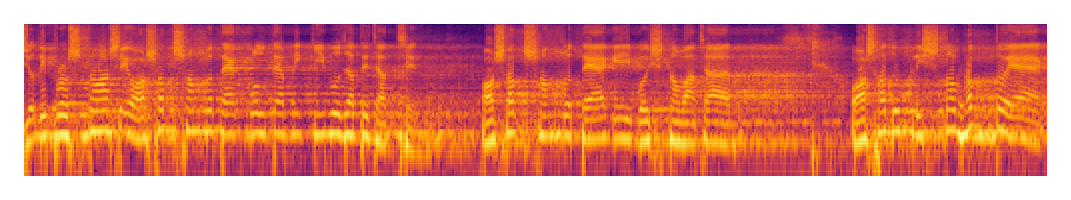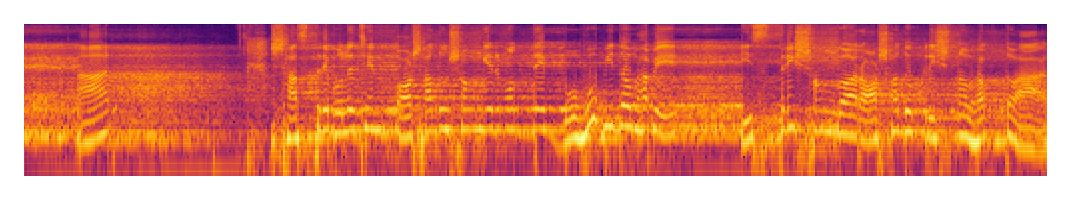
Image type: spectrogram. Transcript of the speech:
যদি প্রশ্ন আসে, অসৎ সঙ্গ ত্যাগ বলতে আপনি কি বোঝাতে চাচ্ছেন? অসৎ সঙ্গ ত্যাগ এই বৈষ্ণবাচার অসাধু কৃষ্ণ ভক্ত এক। আর শাস্ত্রে বলেছেন, অসাধু সঙ্গের মধ্যে বহুবিধভাবে স্ত্রী সঙ্গ আর অসাধু কৃষ্ণ ভক্ত আর।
